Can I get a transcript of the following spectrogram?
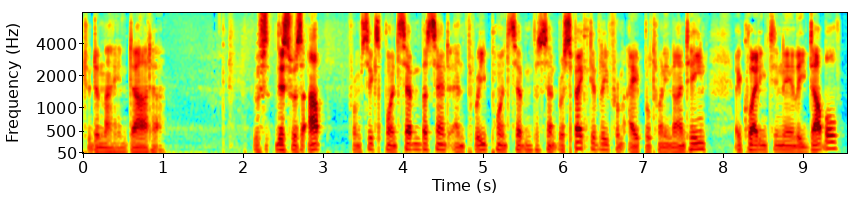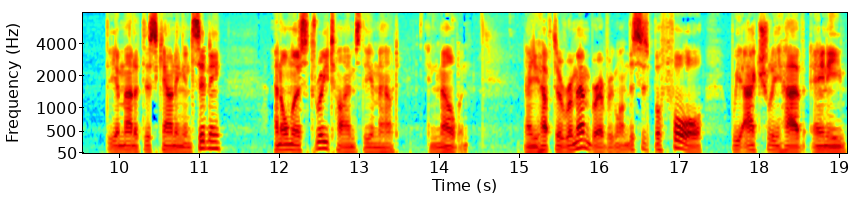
to Domain data. This was up from 6.7% and 3.7% respectively from April 2019, equating to nearly double the amount of discounting in Sydney and almost three times the amount in Melbourne. Now you have to remember, everyone, this is before we actually have any,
